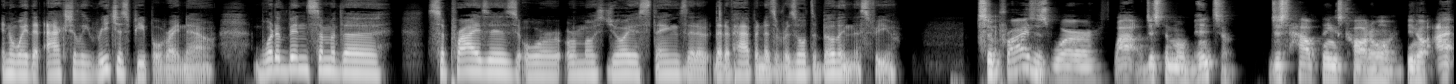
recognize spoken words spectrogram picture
in a way that actually reaches people right now. What have been some of the surprises or or most joyous things that have, that have happened as a result of building this for you? surprises were wow, just the momentum, just how things caught on. You know, I,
